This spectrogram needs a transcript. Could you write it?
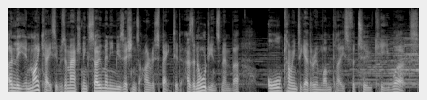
only in my case it was imagining so many musicians I respected as an audience member all coming together in one place for two key works.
